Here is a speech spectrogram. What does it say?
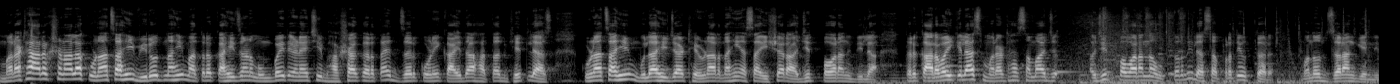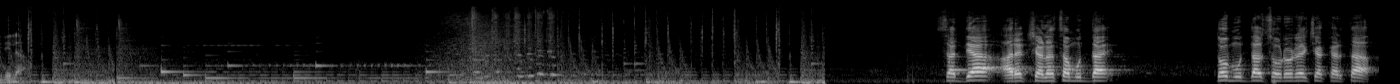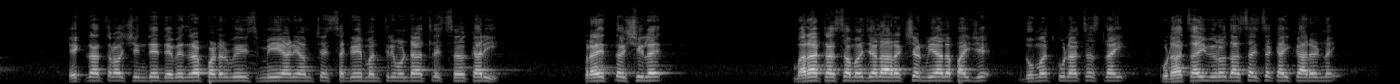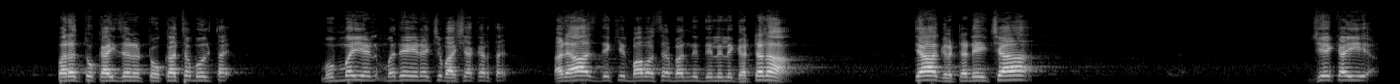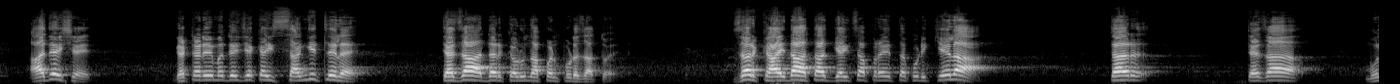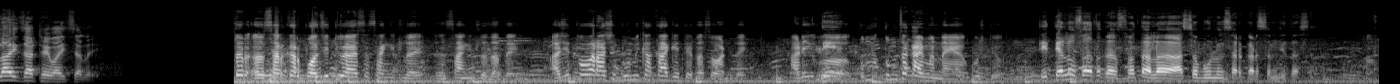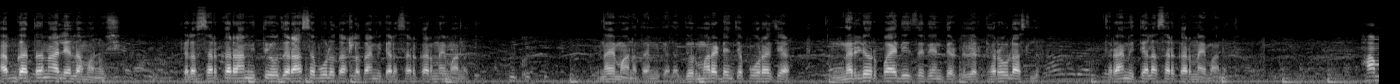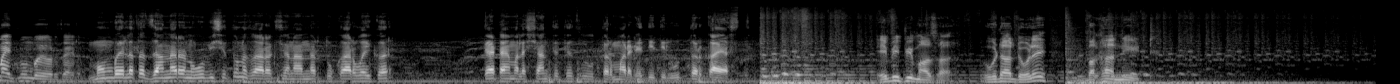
मराठा आरक्षणाला कुणाचाही विरोध नाही मात्र काही जण मुंबईत येण्याची भाषा करतायत. जर कोणी कायदा हातात घेतल्यास कुणाचाही मुलाहिजा ठेवणार नाही असा इशारा अजित पवारांनी दिला. तर कारवाई केल्यास मराठा समाज अजित पवारांना उत्तर देईल असं प्रत्युत्तर मनोज जरांग यांनी दिलं. सध्या आरक्षणाचा मुद्दा आहे. तो मुद्दा सोडवण्याच्या करता एकनाथराव शिंदे देवेंद्र फडणवीस मी आणि आमचे सगळे मंत्रिमंडळातले सहकारी प्रयत्नशील आहेत. मराठा समाजाला आरक्षण मिळालं पाहिजे. दुमत कुणाचंच नाही. कुणाचाही विरोध असायचं काही कारण नाही. परंतु काही जण टोकाचं बोलताय मुंबई ये- मध्ये येण्याची भाषा करतायत. आणि आज देखील बाबासाहेबांनी दिलेली घटना त्या घटनेच्या जे काही आदेश आहेत घटनेमध्ये जे काही सांगितलेलं आहे त्याचा आदर करून आपण पुढे जातोय. जर कायदा हातात घ्यायचा प्रयत्न कोणी केला तर त्याचा मुलायजा ठेवायचा नाही. तर सरकार पॉझिटिव्ह आहे असं सांगितलं सांगितलं जात आहे अजित पवार अशी भूमिका का घेतात असं वाटतंय? आणि तुम तुमचं काय म्हणणं आहे या गोष्टीवर? ते त्याला स्वतः स्वतःला असं बोलून सरकार समजत असं. अपघातानं आलेला माणूस. त्याला सरकार आम्ही तो जर असं बोलत असला तर आम्ही त्याला सरकार नाही मानत. नाही मानत आम्ही त्याला. जर मराठ्यांच्या पोराच्या नरड्यावर पाय द्यायचं त्यांनी तर जर ठरवलं असलं तर आम्ही त्याला सरकार नाही मानत. हा माहीत मुंबईवर जायला. मुंबईला तर जाणार आणि ओबीसीतूनच आरक्षण आणणार. तू कारवाई कर. त्या टायमाला शांततेचं उत्तर मराठ्यात देतील. उत्तर काय असतं? एबीपी माझा. उघडा डोळे बघा नीट.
